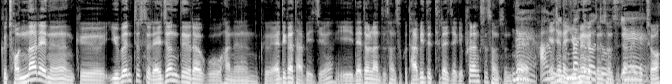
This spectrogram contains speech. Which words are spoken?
그 전날에는 그 유벤투스 레전드라고 하는 그 에드가 다비즈 이 네덜란드 선수 그 다비드 트레제게 프랑스 선수인데 네. 아유, 예전에 유명했던 들어도. 선수잖아요. 예. 그렇죠?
